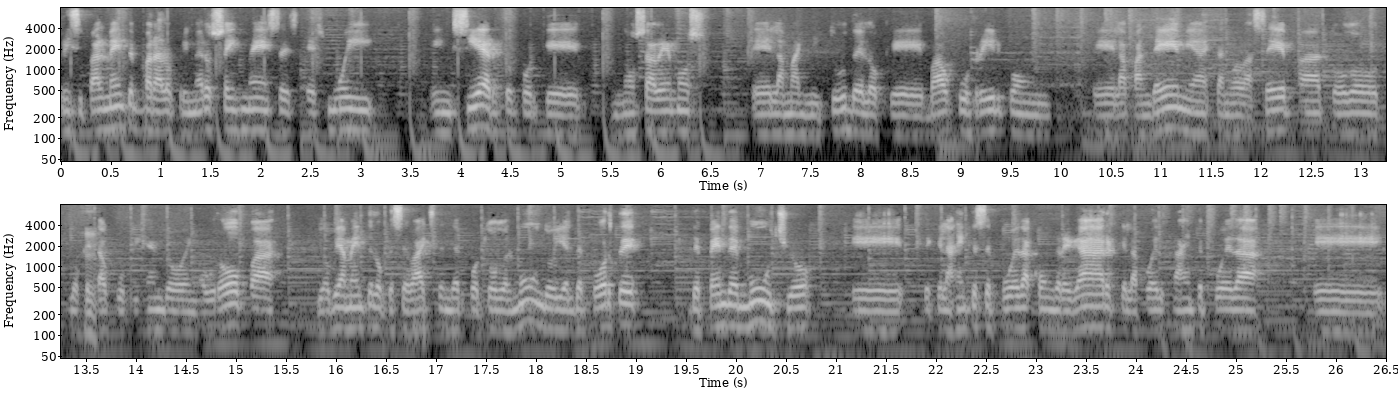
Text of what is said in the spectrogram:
principalmente para los primeros seis meses, es muy incierto porque no sabemos eh, la magnitud de lo que va a ocurrir con eh, la pandemia, esta nueva cepa, todo lo que está ocurriendo en Europa y obviamente lo que se va a extender por todo el mundo. Y el deporte depende mucho eh, de que la gente se pueda congregar, que la, la gente pueda eh,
